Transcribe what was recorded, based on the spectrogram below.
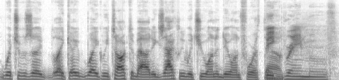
which was a like a, like we talked about exactly what you want to do on fourth down. Big brain move.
